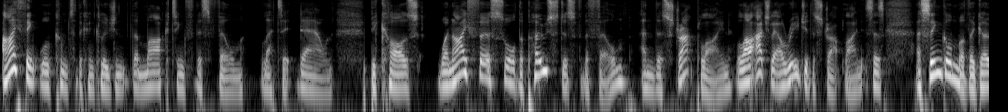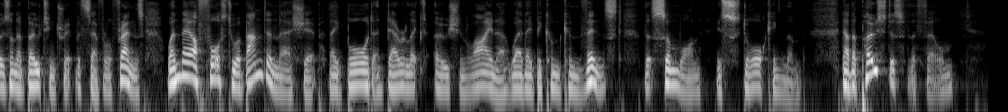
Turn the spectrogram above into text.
I think we'll come to the conclusion that the marketing for this film let it down. Because when I first saw the posters for the film and the strapline, well, actually, I'll read you the strapline. It says A single mother goes on a boating trip with several friends. When they are forced to abandon their ship, they board a derelict ocean liner where they become convinced that someone is stalking them. Now, the posters for the film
